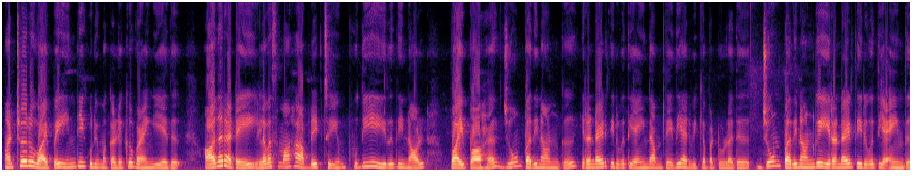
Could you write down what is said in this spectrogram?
மற்றொரு வாய்ப்பை இந்திய குடிமக்களுக்கு வழங்கியது. ஆதார் அட்டையை இலவசமாக அப்டேட் செய்யும் புதிய இறுதி நாள் வாய்ப்பாக ஜூன் பதினான்கு இரண்டாயிரத்தி இருபத்தி ஐந்தாம் தேதி அறிவிக்கப்பட்டுள்ளது. ஜூன் பதினான்கு இரண்டாயிரத்தி இருபத்தி ஐந்து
